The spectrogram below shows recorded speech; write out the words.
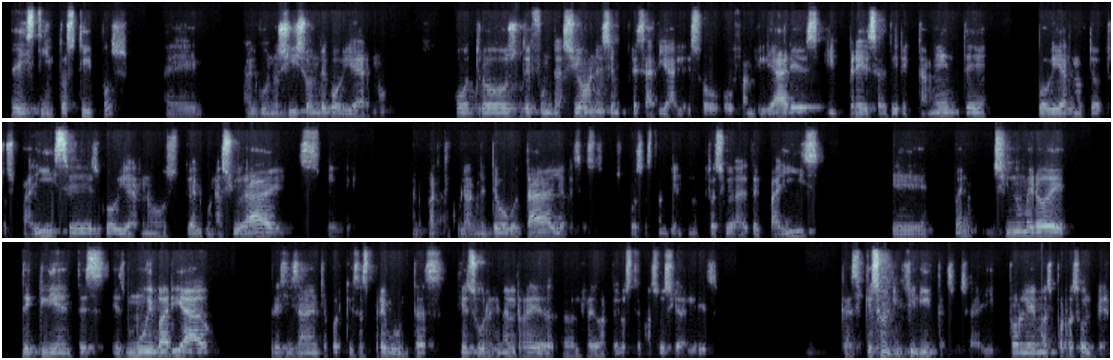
de distintos tipos, algunos sí son de gobierno, otros de fundaciones empresariales o, familiares, empresas directamente, gobiernos de otros países, gobiernos de algunas ciudades, eh, particularmente Bogotá y a veces hacemos cosas también en otras ciudades del país. Eh, bueno, un sinnúmero de, de clientes es muy variado precisamente porque esas preguntas que surgen alrededor, alrededor de los temas sociales casi que son infinitas, o sea, hay problemas por resolver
